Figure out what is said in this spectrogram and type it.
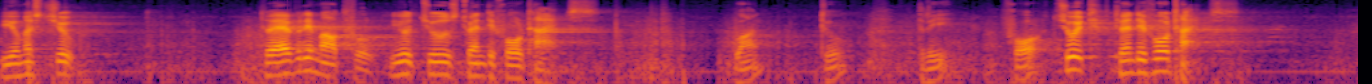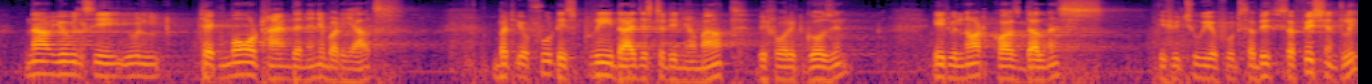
you must chew. To every mouthful, you choose twenty-four times. One, two, three, four, chew it twenty-four times. Now you will see, you will take more time than anybody else, but your food is pre-digested in your mouth before it goes in. It will not cause dullness. If you chew your food sufficiently,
